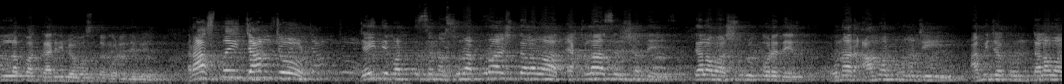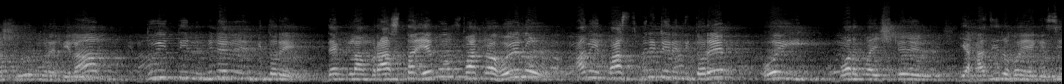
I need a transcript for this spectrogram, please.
আল্লাহ পাক গাড়ির ব্যবস্থা করে দিবেন। রাস্তায় যানজট যাইতে পারতেছে না। সুরা কুরাইশ তেলাওয়াত এখলাসের সাথে তেলাওয়াত শুরু করে দেন। ওনার আমল অনুযায়ী আমি যখন তেলাওয়াত শুরু করে দিলাম, দুই তিন মিনিটের ভিতরে দেখলাম রাস্তা এমন ফাঁকা হইল, আমি পাঁচ মিনিটের ভিতরে ওই বরপাই স্টেশনের গিয়ে হাজির হয়ে গেছি।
